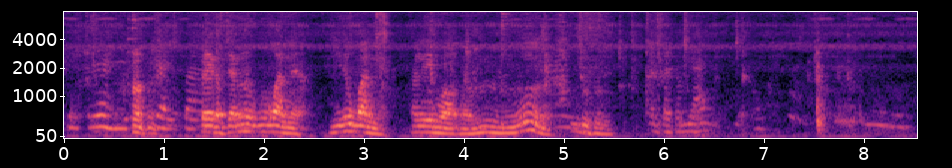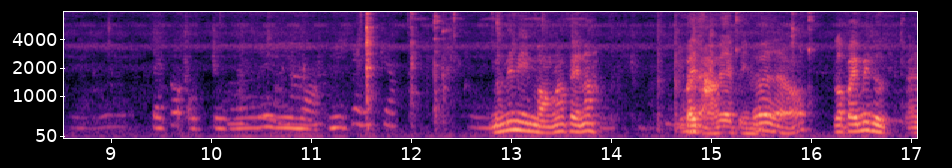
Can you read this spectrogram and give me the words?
คือเรื่องไข่ปลาไปกับฉันทุกวันเนี่ยมีทุกวันทะเลหมอกเนี่ยอืมกันไปกับยายแต่ก็อดดูมันไม่มีหมอกมีแค่นิดเดียวมันไม่มีหมอกนะเฟนเนาะไปถามเลยเป็นเออหนาวเราไปไม่ถึงอัน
